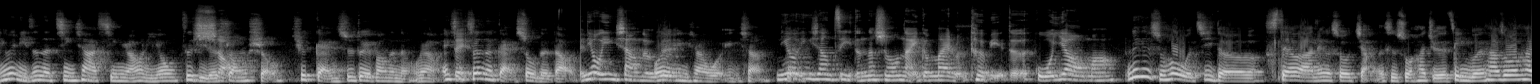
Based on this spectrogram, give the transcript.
因为你真的静下心，然后你用自己的双手去感知对方的能量，哎，是真的感受得到。你有印象对不对？我有印象，我有印象。你有印象自己的那时候哪一个脉轮特别的国药吗？那个时候我记得 Stella 那个时候讲的是说，他觉得顶轮。他说他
